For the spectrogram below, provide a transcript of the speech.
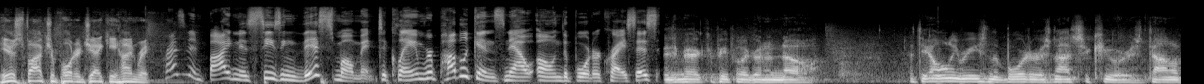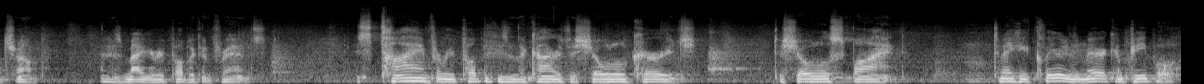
Here's Fox reporter Jacqui Heinrich. President Biden is seizing this moment to claim Republicans now own the border crisis. The American people are going to know that the only reason the border is not secure is Donald Trump and his MAGA Republican friends. It's time for Republicans in the Congress to show a little courage, to show a little spine, to make it clear to the American people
